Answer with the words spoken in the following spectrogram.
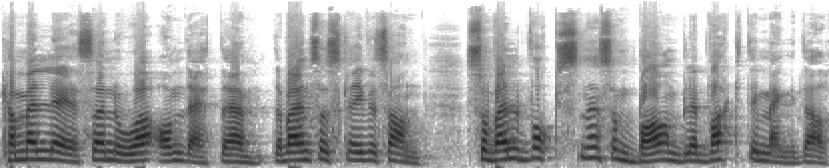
kan vi lese noe om dette. Det var en som skriver sånn Så vel voksne som barn ble vakt i mengder.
